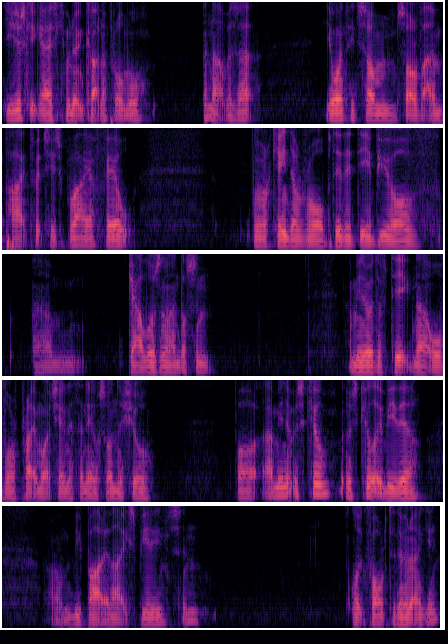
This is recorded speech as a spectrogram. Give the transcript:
you just get guys coming out and cutting a promo, and that was it. You wanted some sort of impact, which is why I felt we were kind of robbed of the debut of um, Gallows and Anderson. I mean, I would have taken that over pretty much anything else on the show. But I mean, it was cool. It was cool to be there, um, be part of that experience, and look forward to doing it again.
